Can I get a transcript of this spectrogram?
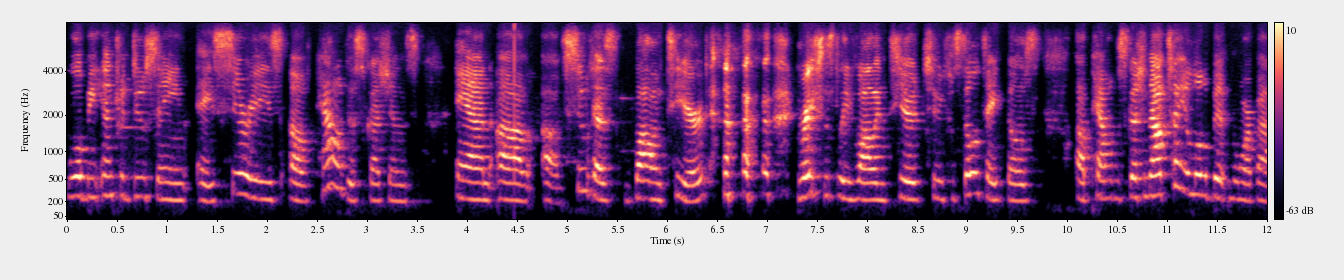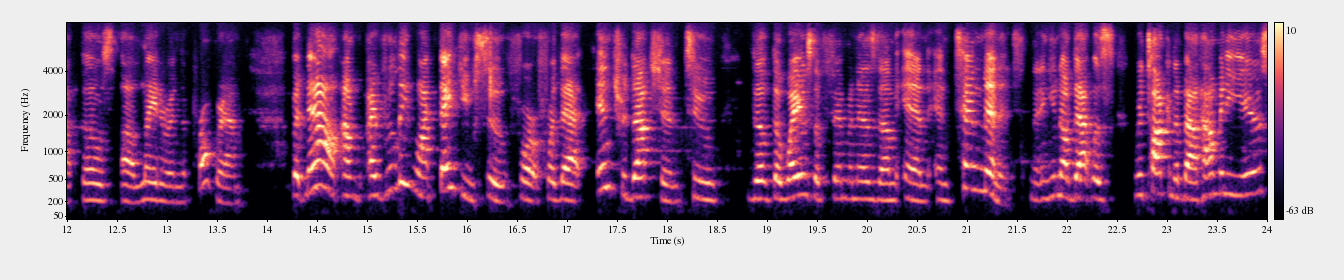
we'll be introducing a series of panel discussions and uh, uh, Sue has volunteered, graciously volunteered to facilitate those uh, panel discussions. I'll tell you a little bit more about those uh, later in the program. But now um, I really want, thank you, Sue, for, for that introduction to the, the waves of feminism in, in 10 minutes. And you know, that was, we're talking about how many years?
